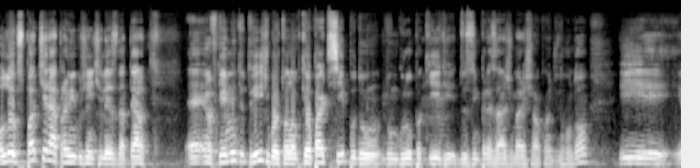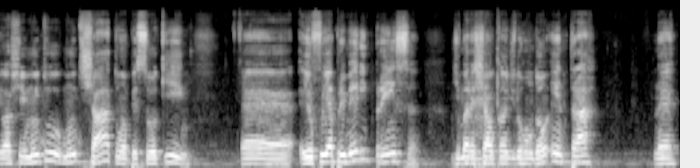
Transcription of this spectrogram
ô Lucas, pode tirar pra mim, por gentileza, da tela? É, eu fiquei muito triste, Bortolão, porque eu participo de um, grupo aqui de- dos empresários de Marechal Cândido Rondon e eu achei muito, muito chato uma pessoa que. é, eu fui a primeira imprensa de Marechal Cândido Rondon entrar, né?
